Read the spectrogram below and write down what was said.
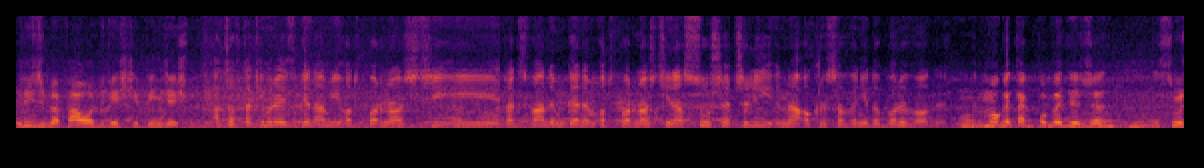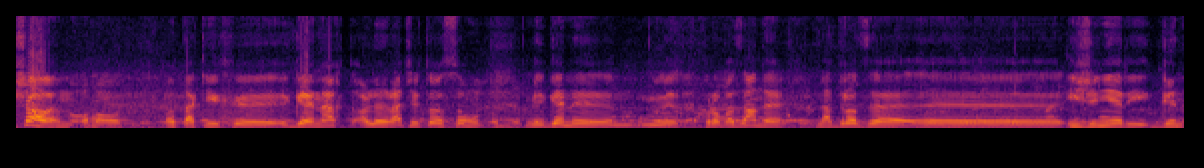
liczbę VO 250. A co w takim razie z genami odporności i tak zwanym genem odporności na suszę, czyli na okresowe niedobory wody? Mogę tak powiedzieć, że słyszałem o, o takich e, genach, ale raczej to są geny e, wprowadzane na drodze e, inżynierii gen,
